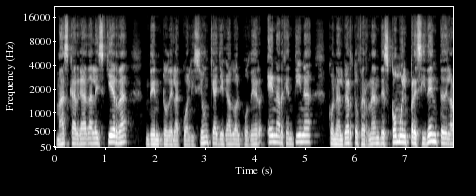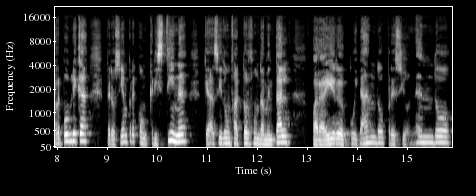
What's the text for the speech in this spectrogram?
más cargada a la izquierda dentro de la coalición que ha llegado al poder en Argentina con Alberto Fernández como el presidente de la República, pero siempre con Cristina, que ha sido un factor fundamental para ir cuidando, presionando,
